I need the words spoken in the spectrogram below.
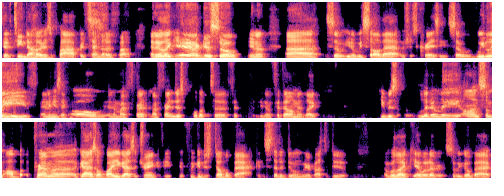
fifteen dollars a pop or ten dollars a pop, and they're like, yeah, I guess so, you know. Uh, so you know, we saw that, which is crazy. So we leave, and he's like, oh, and then my friend, my friend just pulled up to, you know, Fifth Element, like. He was literally on some I'll, prem uh, guys. I'll buy you guys a drink if you if we can just double back instead of doing what we are about to do. And we're like, yeah, whatever. So we go back,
